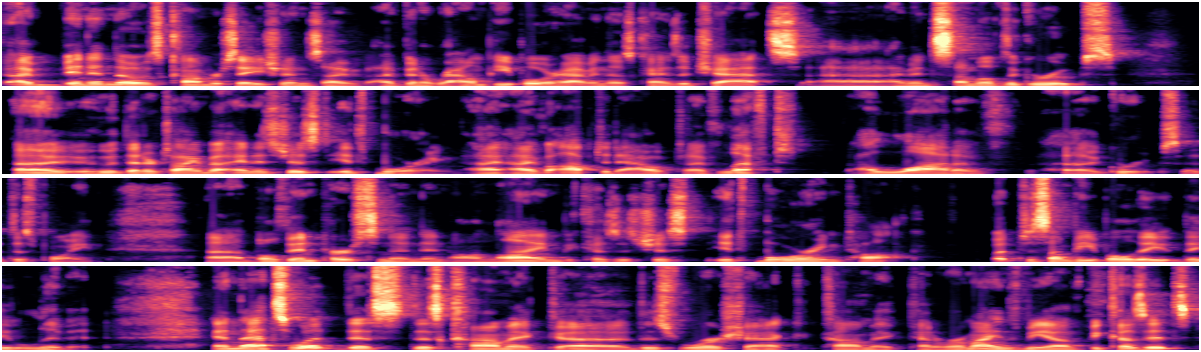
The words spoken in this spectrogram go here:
I've been in those conversations. I've, I've been around people who are having those kinds of chats. Uh, I'm in some of the groups uh, who, that are talking about, and it's just it's boring. I, have opted out. I've left a lot of uh, groups at this point, uh, both in person and, online, because it's just it's boring talk. But to some people, they they live it, and that's what this this comic, uh, this Rorschach comic, kind of reminds me of because it's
